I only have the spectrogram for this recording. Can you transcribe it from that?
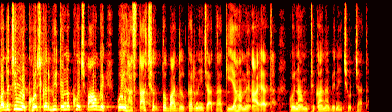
पद चिन्ह खोज कर भी तो न खोज पाओगे। कोई हस्ताक्षर तो बादल कर नहीं जाता कि यहाँ मैं आया था। कोई नाम ठिकाना भी नहीं छूट जाता।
